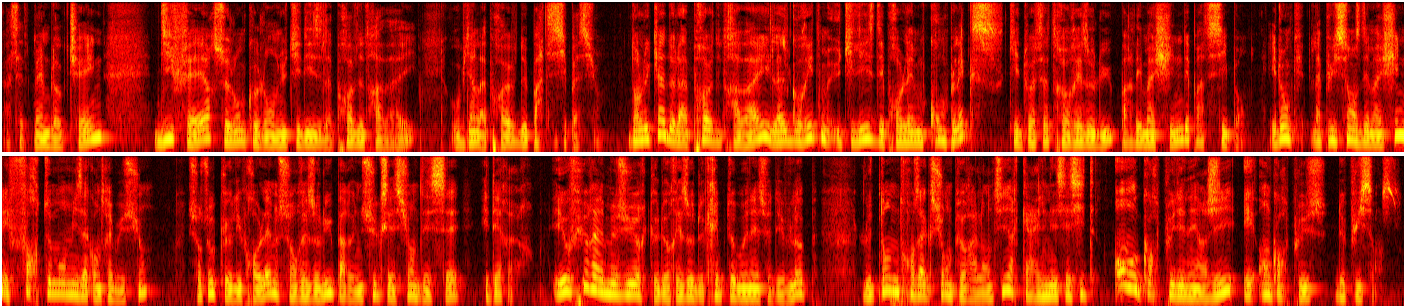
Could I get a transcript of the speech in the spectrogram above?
à cette même blockchain diffère selon que l'on utilise la preuve de travail ou bien la preuve de participation. Dans le cas de la preuve de travail, l'algorithme utilise des problèmes complexes qui doivent être résolus par les machines des participants. Et donc, la puissance des machines est fortement mise à contribution, surtout que les problèmes sont résolus par une succession d'essais et d'erreurs. Et au fur et à mesure que le réseau de crypto-monnaies se développe, le temps de transaction peut ralentir car il nécessite encore plus d'énergie et encore plus de puissance.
